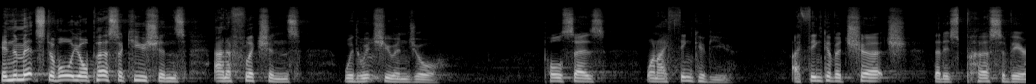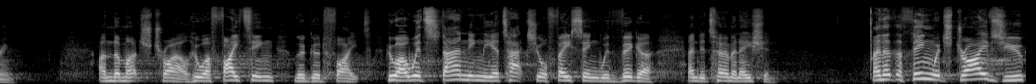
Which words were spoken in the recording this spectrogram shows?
in the midst of all your persecutions and afflictions with which you endure Paul says when I think of you I think of a church that is persevering under much trial, who are fighting the good fight, who are withstanding the attacks you're facing with vigor and determination. And that the thing which drives you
